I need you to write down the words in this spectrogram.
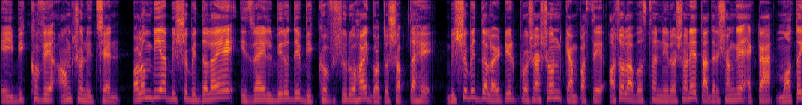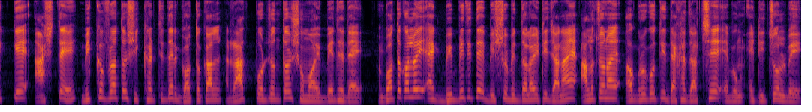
এই বিক্ষোভে অংশ নিচ্ছেন। কলম্বিয়া বিশ্ববিদ্যালয়ে ইসরায়েল বিরোধী বিক্ষোভ শুরু হয় গত সপ্তাহে। বিশ্ববিদ্যালয়টির প্রশাসন ক্যাম্পাসে অচলাবস্থা নিরসনে তাদের সঙ্গে একটা মতৈক্যে আসতে বিক্ষোভরত শিক্ষার্থীদের গতকাল রাত পর্যন্ত সময় বেঁধে দেয়। গতকালই এক বিবৃতিতে বিশ্ববিদ্যালয়টি জানায়, আলোচনায় অগ্রগতি দেখা যাচ্ছে এবং এটি চলবে।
